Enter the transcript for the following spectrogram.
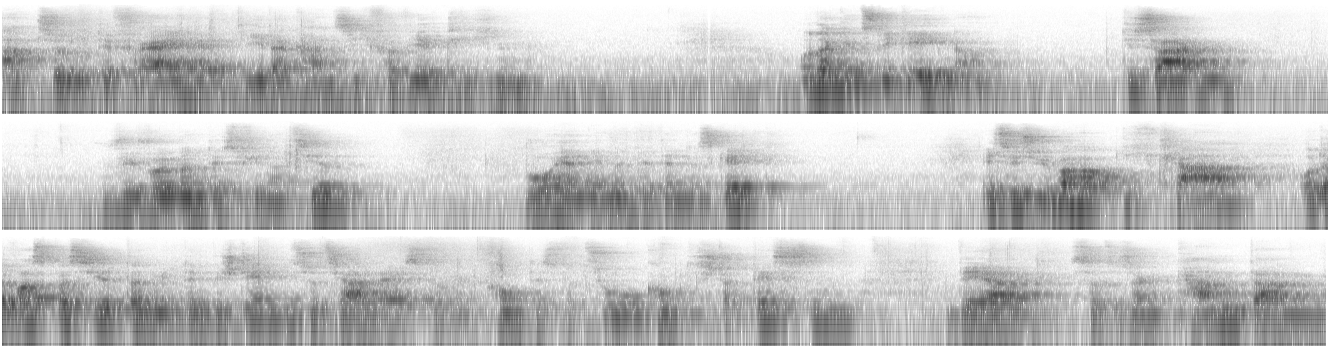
absolute Freiheit, jeder kann sich verwirklichen. Und dann gibt es die Gegner, die sagen, wie wollen wir das finanzieren? Woher nehmen wir denn das Geld? Es ist überhaupt nicht klar, oder was passiert dann mit den bestehenden Sozialleistungen? Kommt es dazu? Kommt es stattdessen? Wer sozusagen kann dann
